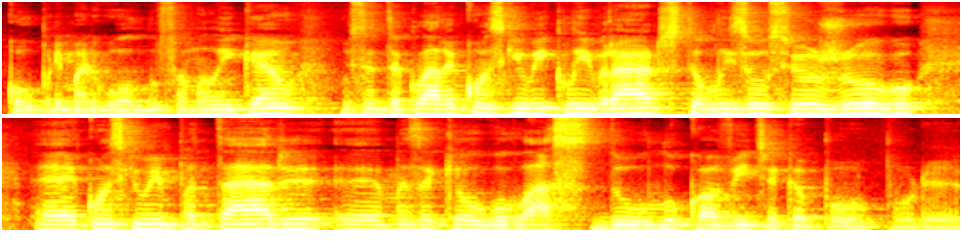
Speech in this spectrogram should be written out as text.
com o primeiro gol do Famalicão, o Santa Clara conseguiu equilibrar, estabilizou o seu jogo, uh, conseguiu empatar, uh, mas aquele golaço do Lukovic acabou por, uh,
